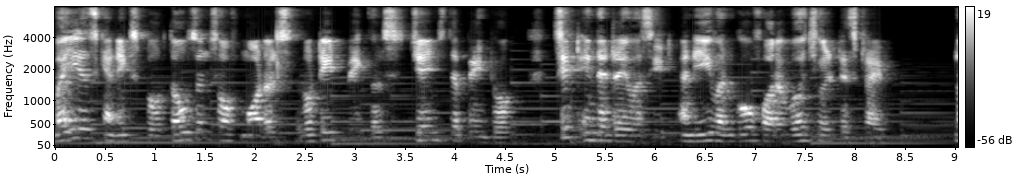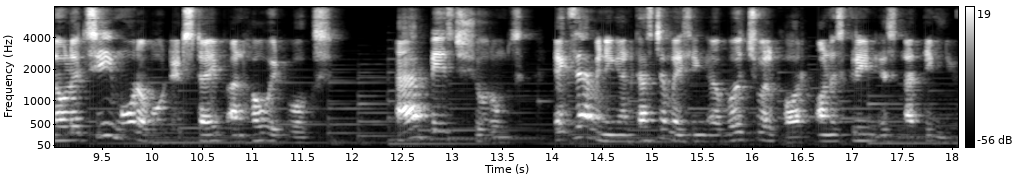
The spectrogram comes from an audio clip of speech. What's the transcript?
buyers can explore thousands of models, rotate vehicles, change the paintwork, sit in the driver's seat, and even go for a virtual test drive. Now let's see more about its type and how it works. App-based showrooms. Examining and customizing a virtual car on a screen is nothing new.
